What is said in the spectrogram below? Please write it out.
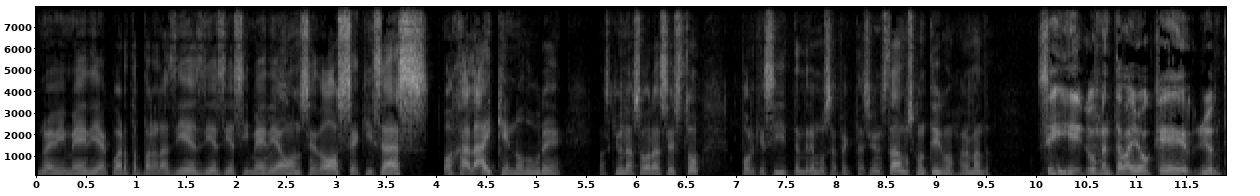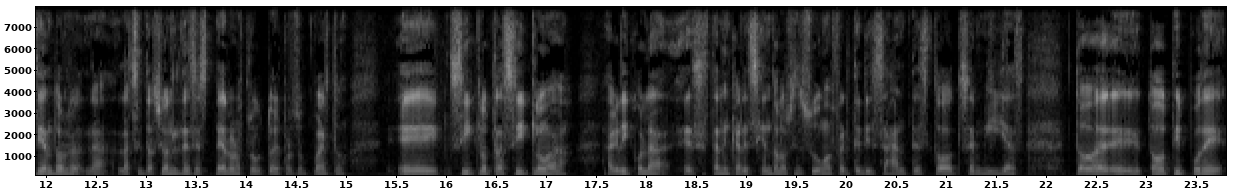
nueve y media, cuarto para las 10, 10, 10 y media, 11, 12 quizás. Ojalá y que no dure más que unas horas esto, porque sí tendremos afectación. Estábamos contigo, Armando. Sí, y comentaba yo que yo entiendo la, la situación, el desespero de los productores, por supuesto. Eh, ciclo tras ciclo a- agrícola eh, se están encareciendo los insumos, fertilizantes, todo, semillas, todo, eh, todo tipo de,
